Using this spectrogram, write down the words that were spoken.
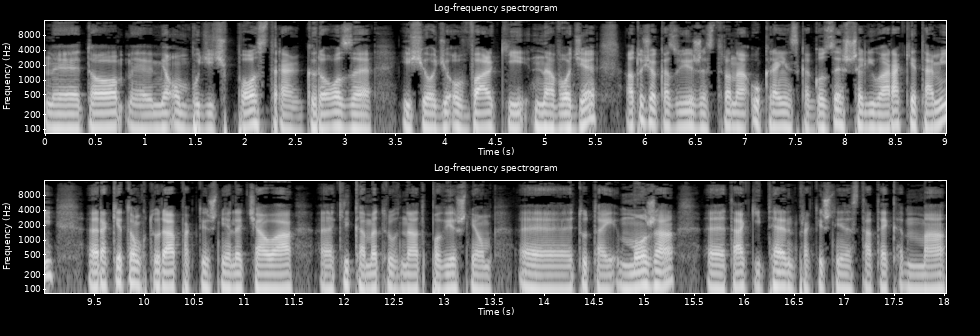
e, to e, miał on budzić postrach, grozę, jeśli chodzi o walki na wodzie, a tu się okazuje, że strona ukraińska go zeszczeliła rakietami, rakietą, która praktycznie leciała e, kilka metrów nad powierzchnią e, tutaj morza, e, tak, i ten praktycznie statek ma,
